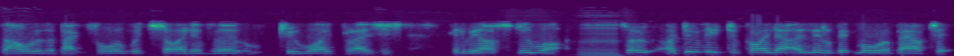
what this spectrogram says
the whole of the back four, which side of the two wide players is going to be asked to do what? Mm. So I do need to find out a little bit more about it.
